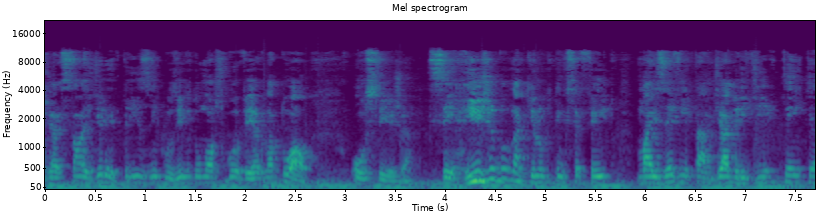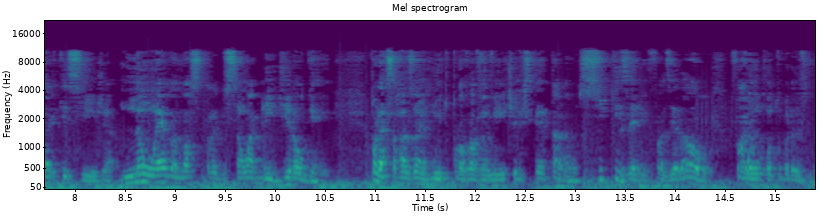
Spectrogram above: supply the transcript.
já são as diretrizes, inclusive, do nosso governo atual. Ou seja, ser rígido naquilo que tem que ser feito, mas evitar de agredir quem quer que seja. Não é da nossa tradição agredir alguém. Por essa razão, é muito provavelmente eles tentarão, se quiserem fazer algo, farão contra o Brasil.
